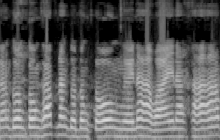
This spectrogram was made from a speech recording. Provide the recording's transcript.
นั่งตรงๆครับ นั่งตัวตรงๆเงยหน้าไว้นะครับ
